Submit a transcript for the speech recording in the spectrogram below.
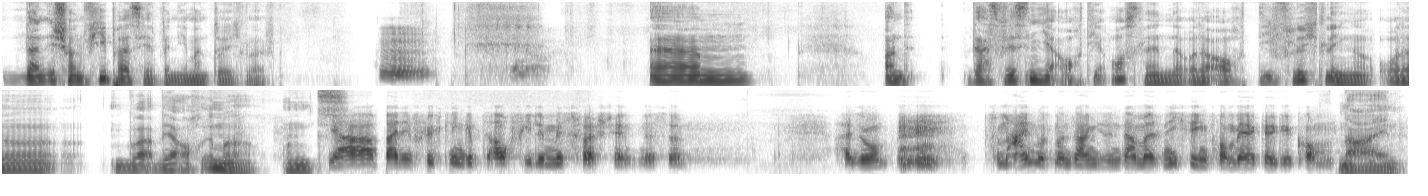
dann ist schon viel passiert, wenn jemand durchläuft. Mhm. Genau. Ähm, und das wissen ja auch die Ausländer oder auch die Flüchtlinge oder wer auch immer. Und ja, bei den Flüchtlingen gibt es auch viele Missverständnisse. Also zum einen muss man sagen, die sind damals nicht wegen Frau Merkel gekommen. Nein.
